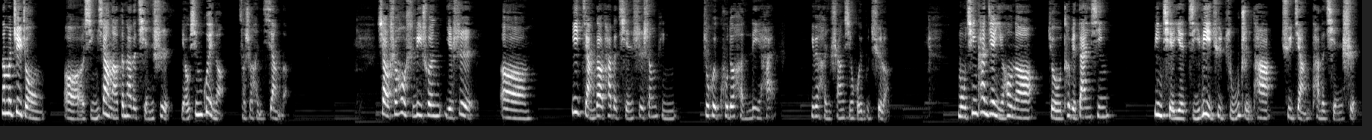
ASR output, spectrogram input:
那么这种呃形象呢，跟他的前世姚新贵呢，则是很像的。小时候，石立春也是呃，一讲到他的前世生平，就会哭得很厉害，因为很伤心，回不去了。母亲看见以后呢，就特别担心。并且也极力去阻止他去讲他的前世，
